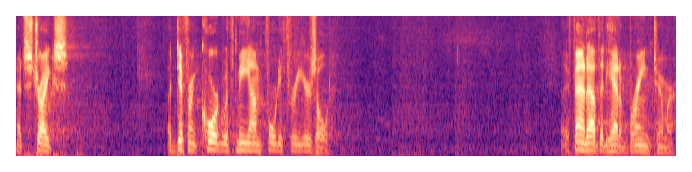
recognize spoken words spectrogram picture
That strikes a different chord with me. I'm 43 years old. They found out that he had a brain tumor.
